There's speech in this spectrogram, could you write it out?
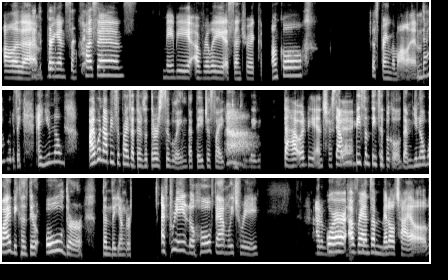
All of them. That's, Bring in some cousins, maybe a really eccentric uncle. Just bring them all in. That would be, and you know, I would not be surprised that there's a third sibling that they just like completely that would be interesting. That would be something typical of them. You know why? Because they're older than the younger. I've created a whole family tree out of or a random middle child.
